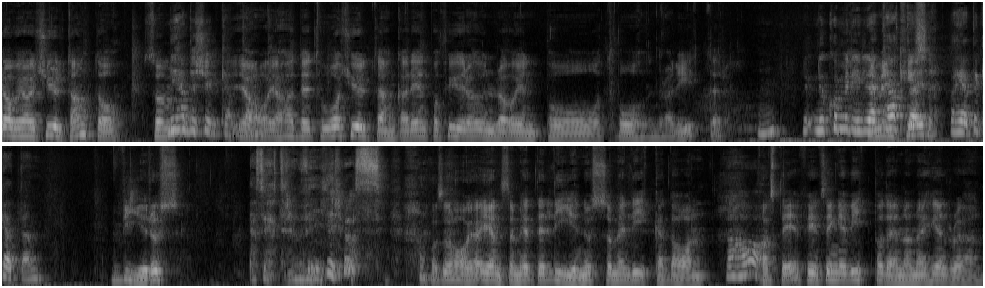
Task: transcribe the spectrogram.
Ja, vi har kyltank då. Som, Ni hade kylkatt? Ja, jag hade två kyltankar, en på 400 och en på 200 liter. Mm. Nu, nu kommer din lilla katt här. Vad heter katten? Virus. Alltså heter den virus? Och så har jag en som heter Linus som är likadan. Jaha. Fast det finns inget vitt på den, han är helröd.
